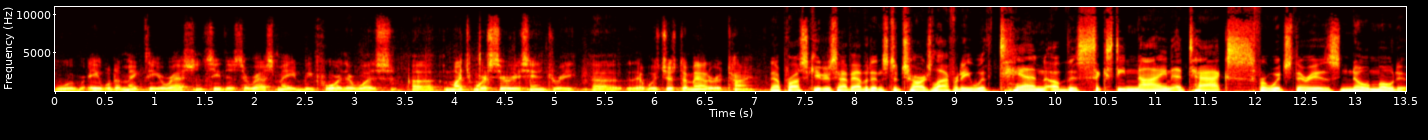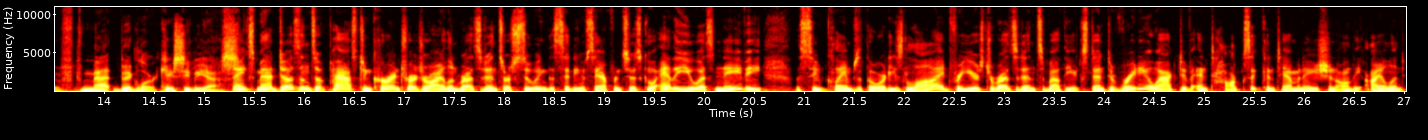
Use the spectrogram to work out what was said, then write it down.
were able to make the arrest and see this arrest made before there was a much more serious injury uh, that was just a matter of time. Now, prosecutors have evidence to charge Lafferty with 10 of the 69 attacks for which there is no motive. Matt Bigler, KCBS. Thanks, Matt. Dozens of past and current Treasure Island residents are suing the city of San Francisco and the U.S. Navy. The suit claims authorities lied for years to residents about the extent of radioactive and toxic contamination on the island.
